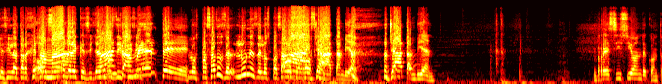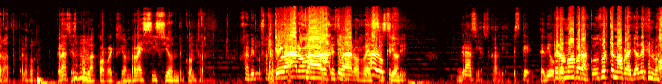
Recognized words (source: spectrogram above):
Que si la tarjeta O sea, madre, que si ya es más difícil. Los pasados de lunes de los pasados Ay, de rosca. ya también. Ya también. Rescisión de contrato, perdón. Gracias por la corrección. Rescisión de contrato. Javier Lozano. Claro, claro ah, que sí. claro, Claro que rescisión. sí. Gracias, Javier. Es que te digo Pero que- no habrá, con suerte no habrá, ya déjenlo así.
